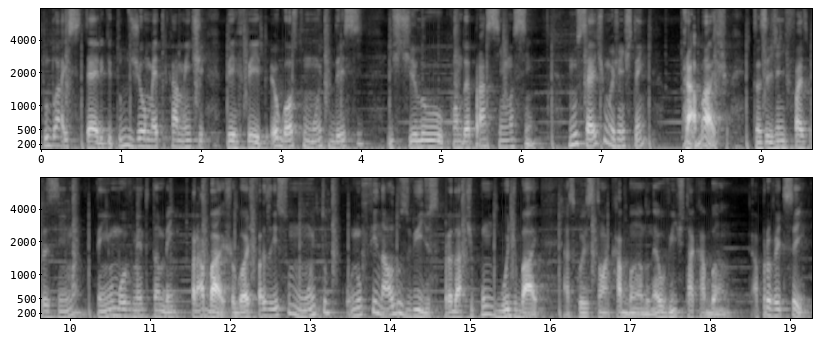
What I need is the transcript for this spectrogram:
tudo aesthetic, tudo geometricamente perfeito. Eu gosto muito desse estilo quando é para cima assim. No sétimo a gente tem para baixo. Então, se a gente faz para cima, tem um movimento também para baixo. Eu gosto de fazer isso muito no final dos vídeos, para dar tipo um goodbye. As coisas estão acabando, né? O vídeo está acabando. Aproveite isso aí.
